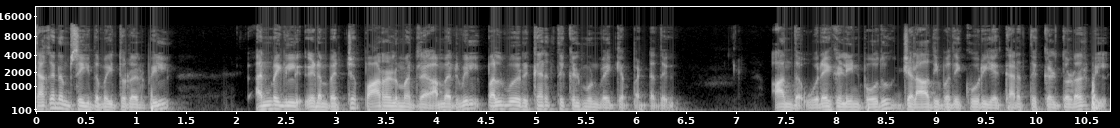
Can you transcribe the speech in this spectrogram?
தகனம் செய்தமை தொடர்பில் அண்மையில் இடம்பெற்ற பாராளுமன்ற அமர்வில் பல்வேறு கருத்துக்கள் முன்வைக்கப்பட்டது. அந்த உரைகளின் போது ஜனாதிபதி கூறிய கருத்துக்கள் தொடர்பில்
